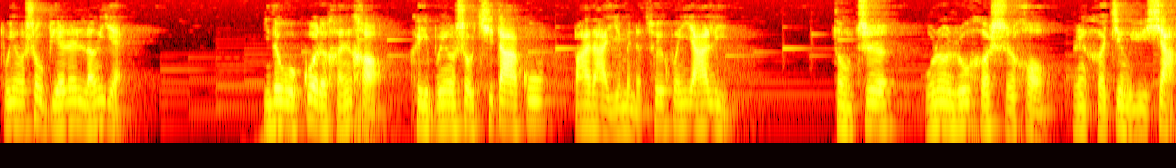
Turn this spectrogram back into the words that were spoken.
不用受别人冷眼。你的我过得很好，可以不用受七大姑八大姨们的催婚压力。总之，无论如何时候，任何境遇下，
